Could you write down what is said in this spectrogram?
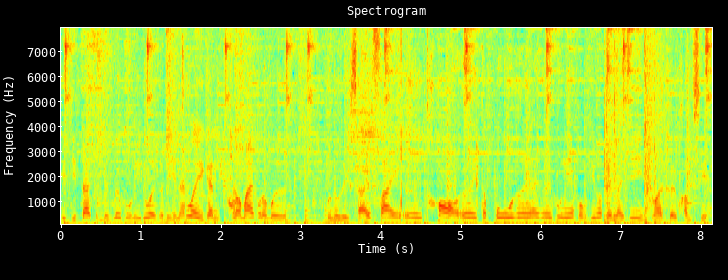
มีจิตใต้สำนึกเรื่องพวกนี้ด้วยก็ดีนะช่วยกันคนละไม้คนละมือคุณดูดิสายไฟเอ่ยท่อเอ่ยตะปูเอ่ยอะไรเอ่ยพวกนี้ผมคิดว่าเป็นอะไรที่น้อยเกิดความเสี่ยง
